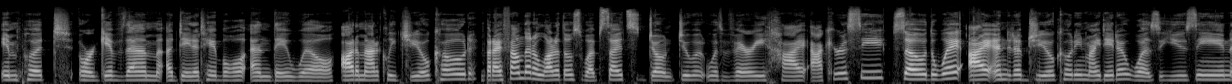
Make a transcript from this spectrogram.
input or give them a data table and they will automatically geocode, but I found that a lot of those websites don't do it with very high accuracy. So the way I ended up geocoding my data was using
